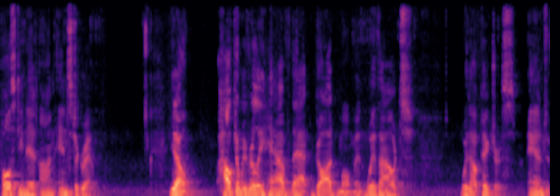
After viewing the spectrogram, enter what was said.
posting it on Instagram? You know, how can we really have that God moment without without pictures and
